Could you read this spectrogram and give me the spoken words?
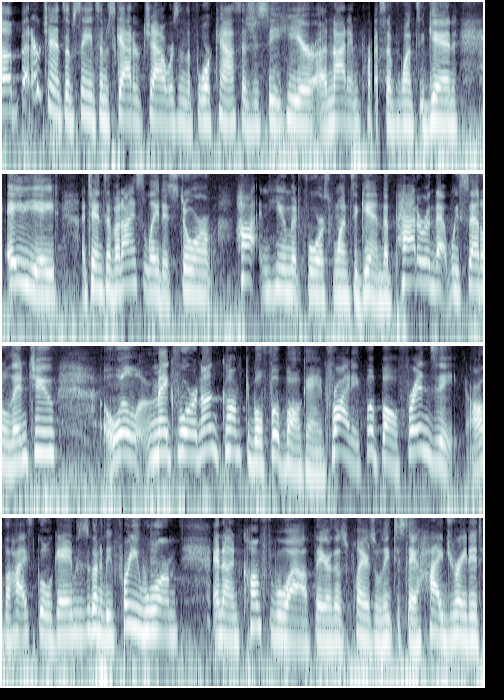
a better chance of seeing some scattered showers in the forecast, as you see here. Uh, not impressive once again. 88, a chance of an isolated storm. Hot and humid for us once again. The pattern that we settled into will make for an uncomfortable football game. Friday, football frenzy. All the high school games. is going to be pretty warm and uncomfortable out there. Those players will need to stay hydrated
